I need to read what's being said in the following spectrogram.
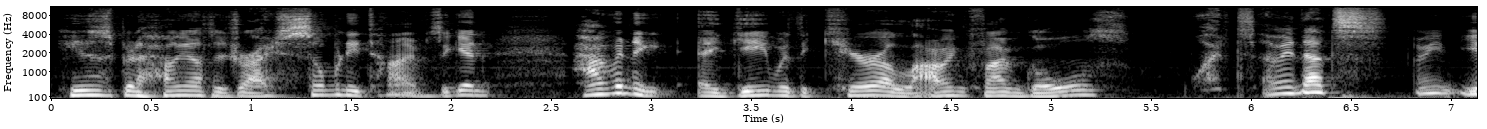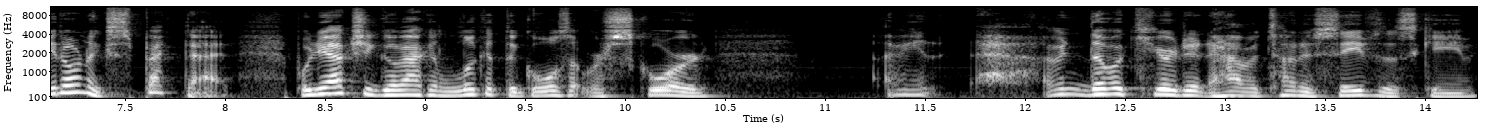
He has been hung out to dry so many times. Again, having a, a game with Akira allowing five goals what? I mean, that's, I mean, you don't expect that. But when you actually go back and look at the goals that were scored, I mean, I mean, though Akira didn't have a ton of saves this game,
